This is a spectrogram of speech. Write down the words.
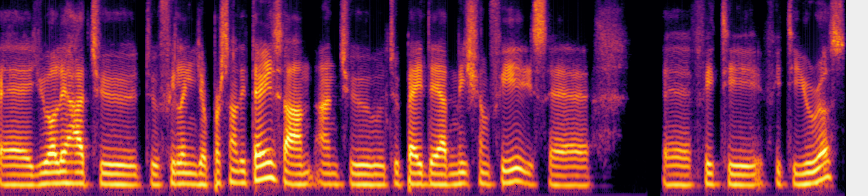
uh, you only have to, to fill in your personal details and, and to, to pay the admission fee is uh, uh, 50, 50 euros.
